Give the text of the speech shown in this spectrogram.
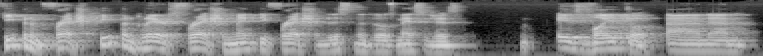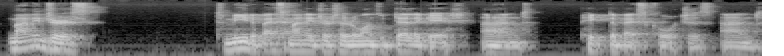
Keeping them fresh, keeping players fresh and mentally fresh and listening to those messages is vital. And um, managers, to me, the best managers are the ones who delegate and pick the best coaches and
